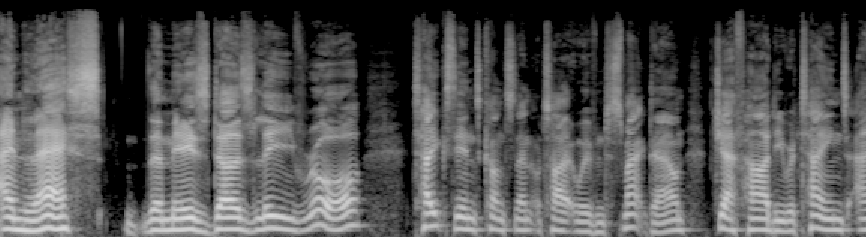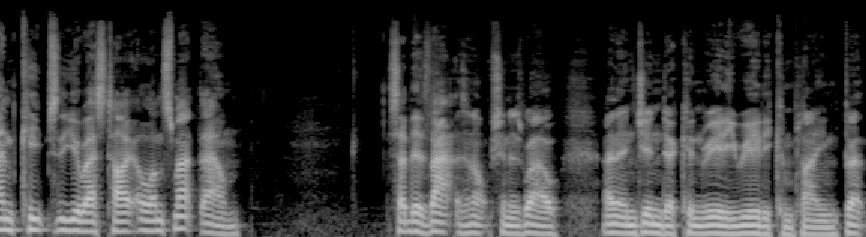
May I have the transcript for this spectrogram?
unless the Miz does leave Raw. Takes the Intercontinental title with him to SmackDown. Jeff Hardy retains and keeps the US title on SmackDown. So there's that as an option as well. And then Jinder can really, really complain. But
